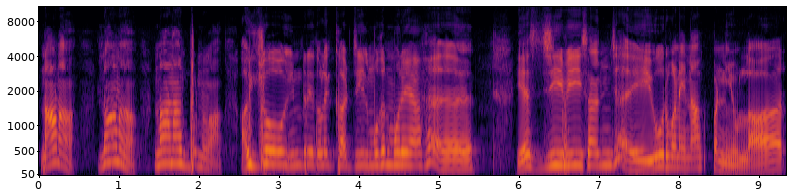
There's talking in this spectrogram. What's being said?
நானா? நானா? நானா? நாக்கு பண்ணனா ஐயோ இன்றைய தொலைக்காட்சியில் முதன்முறையாக எஸ்ஜிவி சஞ்சய் ஒருவனை நாக் பண்ணியுள்ளார்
